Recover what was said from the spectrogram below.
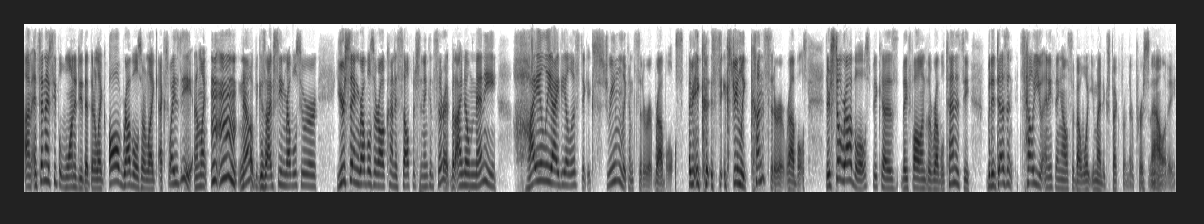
Um, and sometimes people want to do that. They're like, all rebels are like XYZ. And I'm like, mm no, because I've seen rebels who are you're saying rebels are all kind of selfish and inconsiderate, but I know many highly idealistic, extremely considerate rebels. I mean, extremely considerate rebels. They're still rebels because they fall into the rebel tendency, but it doesn't tell you anything else about what you might expect from their personality.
